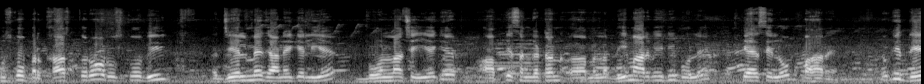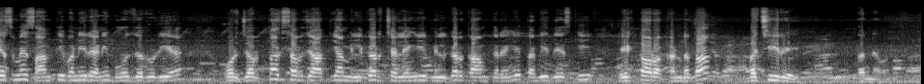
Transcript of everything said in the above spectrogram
उसको बर्खास्त करो और उसको भी जेल में जाने के लिए बोलना चाहिए कि आपके संगठन मतलब भीम आर्मी भी बोले कि ऐसे लोग बाहर हैं। क्योंकि देश में शांति बनी रहनी बहुत ज़रूरी है। और जब तक सब जातियाँ मिलकर चलेंगी, मिलकर काम करेंगे, तभी देश की एकता और अखंडता बची रहेगी। धन्यवाद।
